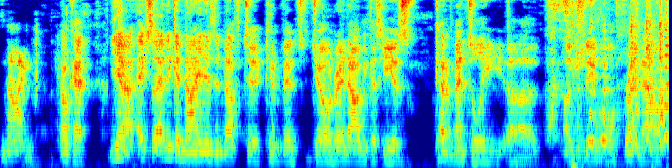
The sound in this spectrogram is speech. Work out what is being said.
Nine. Okay. Yeah, actually, I think a nine is enough to convince Joan right now because he is kind of mentally uh, unstable right now.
